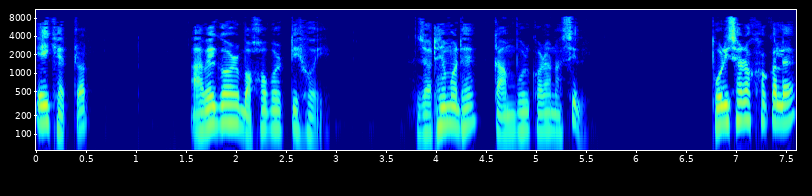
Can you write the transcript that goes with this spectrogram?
এই ক্ষেত্ৰত আৱেগৰ বশৱৰ্তী হৈ যধে মধে কামবোৰ কৰা নাছিল। পৰিচাৰকসকলে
